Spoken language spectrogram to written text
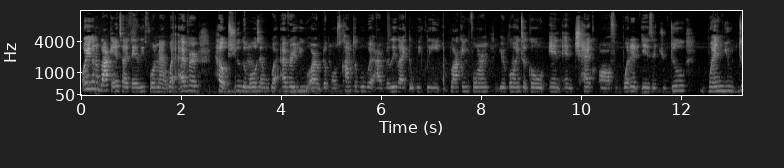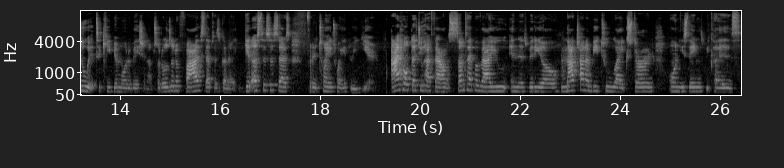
or you're going to block it into a daily format, whatever helps you the most and whatever you are the most comfortable with. I really like the weekly blocking form. You're going to go in and check off what it is that you do when you do it to keep your motivation up. So those are the five steps that's going to get us to success for the 2023 year. I hope that you have found some type of value in this video. I'm not trying to be too like stern on these things because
